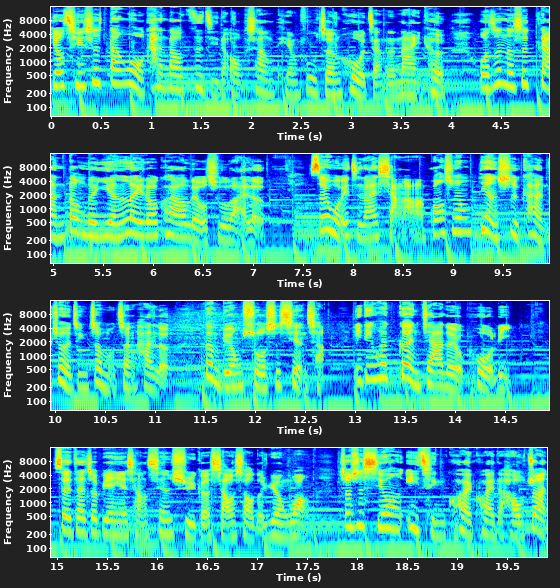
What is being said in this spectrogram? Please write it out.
尤其是当我看到自己的偶像田馥甄获奖的那一刻，我真的是感动的眼泪都快要流出来了。所以我一直在想啊，光是用电视看就已经这么震撼了，更不用说是现场，一定会更加的有魄力。所以在这边也想先许一个小小的愿望，就是希望疫情快快的好转，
